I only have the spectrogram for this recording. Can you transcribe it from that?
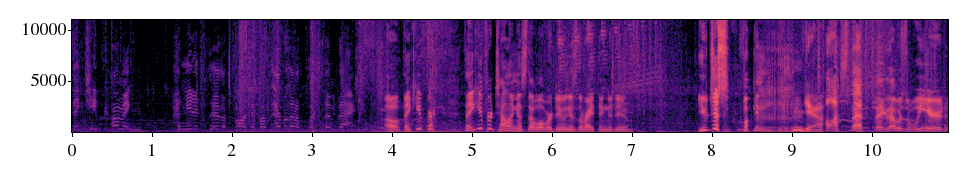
They keep coming. I need to clear the park if I'm ever gonna push them back. Oh, thank you for thank you for telling us that what we're doing is the right thing to do. You just fucking yeah. toss that thing. That was weird.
